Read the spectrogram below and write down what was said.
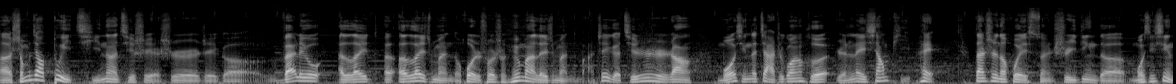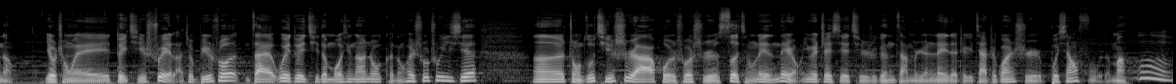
呃，什么叫对齐呢？其实也是这个 value alignment，或者说是 human alignment 吧。这个其实是让模型的价值观和人类相匹配，但是呢，会损失一定的模型性能，又称为对齐税了。就比如说，在未对齐的模型当中，可能会输出一些呃种族歧视啊，或者说是色情类的内容，因为这些其实跟咱们人类的这个价值观是不相符的嘛。嗯。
